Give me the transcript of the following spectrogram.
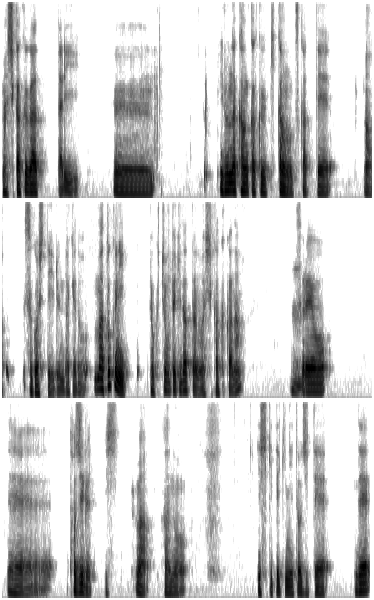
まあ、視覚があったり、うーん、いろんな感覚器官を使って、まあ、過ごしているんだけど、まあ特に特徴的だったのは視覚かな。うんそれを、えー閉じる意識まああの意識的に閉じてで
